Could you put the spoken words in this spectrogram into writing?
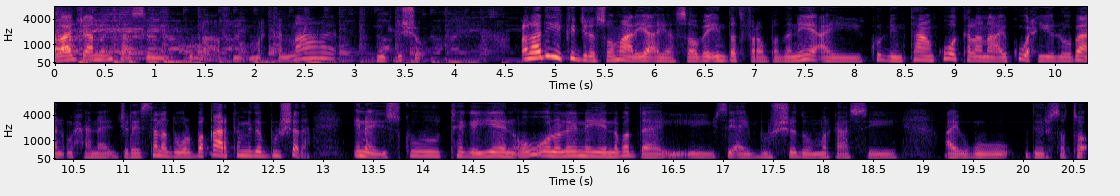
kalaaji aanu intaasi ku dhaafno markana muqdisho. Colaadihii ka jira soomaaliya ayaa sababay in dad fara badani ay ku dhintaan kuwa kalena ay ku waxyeeloobaan waxaana jiray sanad walba qaar ka mida bulshada inay isku tegayeen oo u ololeynayeen nabadda si ay bulshadu markaasi ay ugu diirsato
